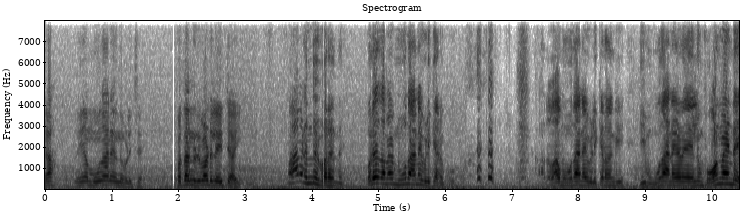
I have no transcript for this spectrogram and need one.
ഡാ നീ ആ മൂന്നാനെ ഒന്ന് വിളിച്ചേ. ഇപ്പൊ തന്നെ ഒരുപാട് ലേറ്റ് ആയി. മാമൻ എന്തോ പറയുന്നേ? ഒരേ സമയം മൂന്നാനെ വിളിക്കാൻ ഒക്കൂ. അഥവാ മൂന്നാനെ വിളിക്കണമെങ്കിൽ ഈ മൂന്നാനകളുടെ കയ്യിലും ഫോൺ വേണ്ടേ?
